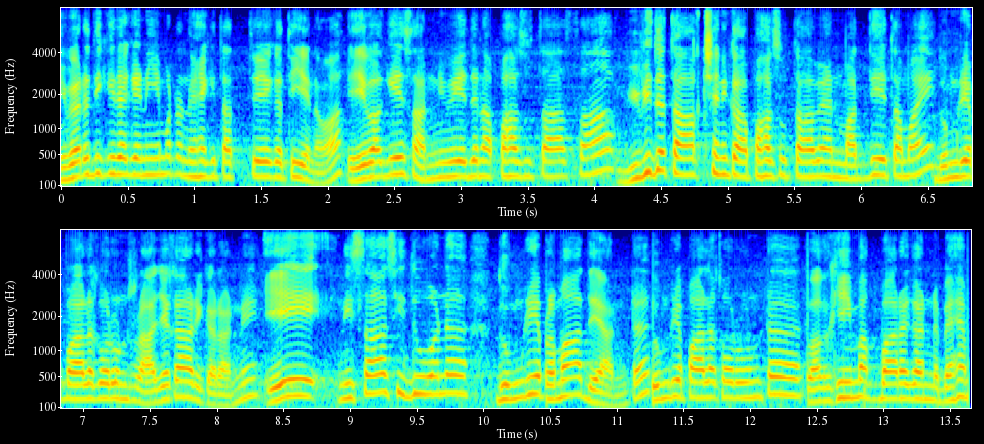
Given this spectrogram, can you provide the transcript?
නිවැරදි කර ගැනීමට නොහැකි තත්වයක තියෙනවා. ඒ වගේ sannivedana අපහසුතා සහ විවිධ තාක්ෂණික අපහසුතාවයන් මැද්දේ තමයි දුම්රිය පාලකවරුන් රාජකාරී කරන්නේ. ඒ නිසා සිදුවන දුම්රිය ප්‍රමාදයන්ට දුම්රිය පාලකවරුන්ට වගකීමක් බාර ගන්න බැහැ.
